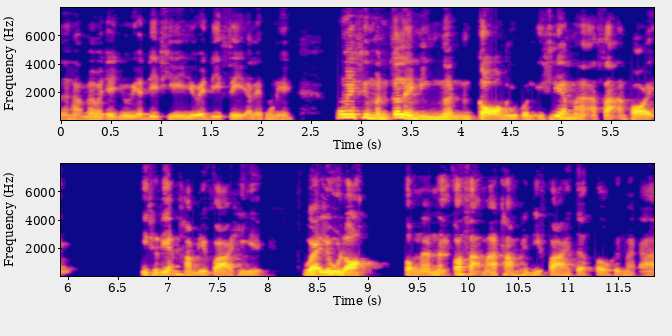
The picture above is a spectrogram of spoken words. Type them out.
นะครับไม่ว่าจะ USDT USDC อะไรพวกนี้ พวกนี้คือมันก็เลยมีเงินกองอยู่บนอีเทเรียมมาอาศาลพออีเทเรียมทำดีฟาที value lock ตรงนั้นน่ะก็สามารถทำให้ DeFi เติบโตขึ้นมาได้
